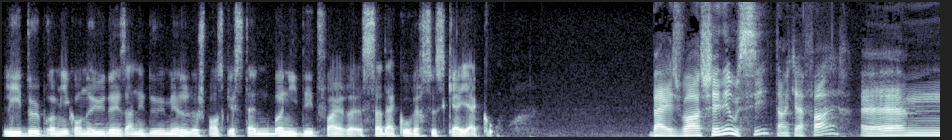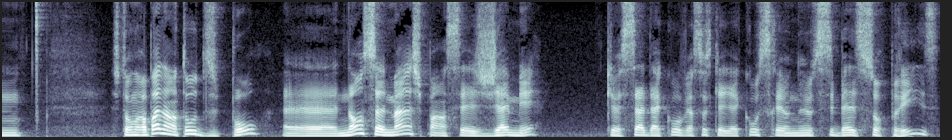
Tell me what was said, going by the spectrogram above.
les deux premiers qu'on a eu dans les années 2000. là. Je pense que c'était une bonne idée de faire euh, Sadako versus Kayako. Ben, je vais enchaîner aussi, tant qu'à faire. Euh, je tournerai pas dans le tour du pot. Euh, non seulement je pensais jamais que Sadako versus Kayako serait une aussi belle surprise,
